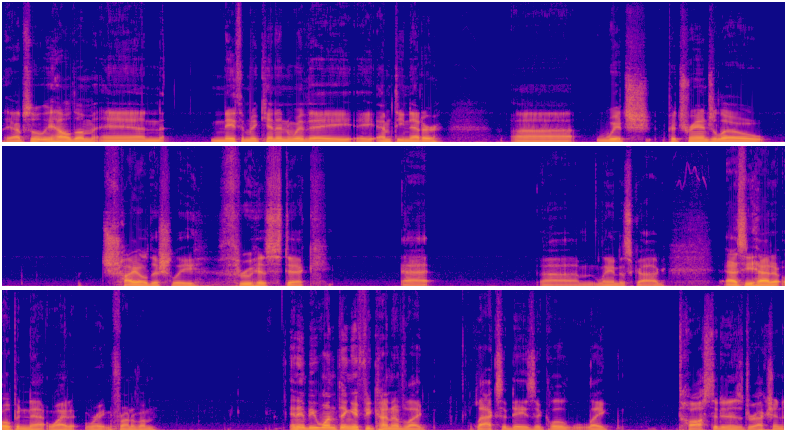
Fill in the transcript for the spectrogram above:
They absolutely held them, and Nathan MacKinnon with a a empty netter, uh, which Pietrangelo childishly threw his stick at um, Landeskog as he had an open net wide right in front of him. And it'd be one thing if he kind of like lackadaisical, like tossed it in his direction,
